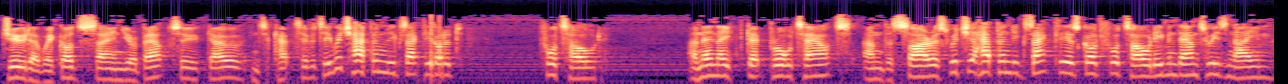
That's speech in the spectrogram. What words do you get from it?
Judah, where God's saying you're about to go into captivity, which happened exactly God had foretold. And then they get brought out under Cyrus, which happened exactly as God foretold, even down to his name.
